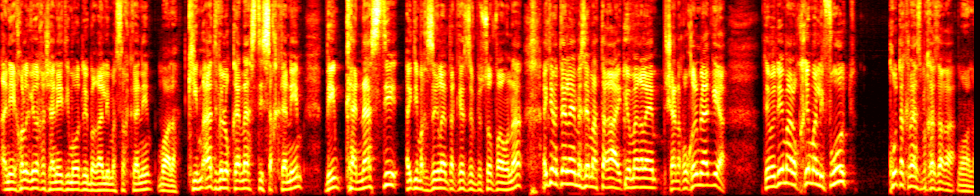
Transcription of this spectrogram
אני יכול להגיד לך שאני הייתי מאוד ליברלי עם השחקנים. וואלה. כמעט ולא כנסתי שחקנים, ואם כנסתי, הייתי מחזיר להם את הכסף בסוף העונה, הייתי נותן להם איזה מטרה, הייתי אומר להם שאנחנו יכולים להגיע. אתם יודעים מה, לוקחים אליפות, קחו את הקנס בחזרה. וואלה.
